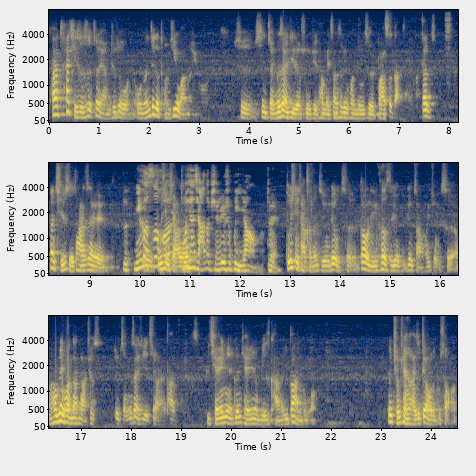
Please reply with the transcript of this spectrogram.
他他其实是这样，就是我我们这个统计完了以后，是是整个赛季的数据，他每三十六分钟是八次打裁，但但其实他在尼克斯和独行侠的频率是不一样的，对。独行侠可能只有六次，到尼克斯又又涨回九次，然后面换单打确实就整个赛季下来，他比前一年跟前一年比是砍了一半多。那球权还是掉了不少，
